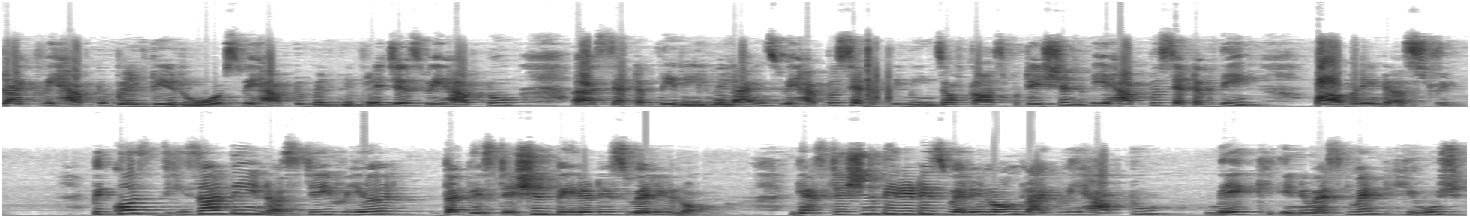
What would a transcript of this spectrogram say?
Like we have to build the roads we have to build the bridges we have to uh, set up the railway lines we have to set up the means of transportation we have to set up the power industry. Because these are the industry where the gestation period is very long gestation period is very long like we have to make investment huge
